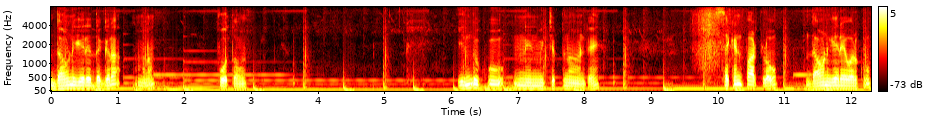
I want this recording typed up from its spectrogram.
దావణగిరి దగ్గర మనం పోతాం. ఎందుకు నేను మీకు చెప్తున్నానంటే సెకండ్ పార్ట్లో దావణగిరి వరకు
